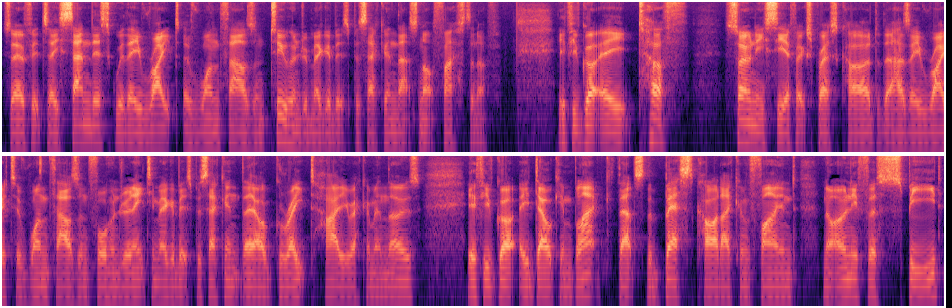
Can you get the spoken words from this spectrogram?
So if it's a SanDisk with a write of 1200 megabits per second, that's not fast enough. If you've got a tough Sony CF Express card that has a write of 1480 megabits per second. They are great, highly recommend those. If you've got a Delkin Black, that's the best card I can find, not only for speed,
